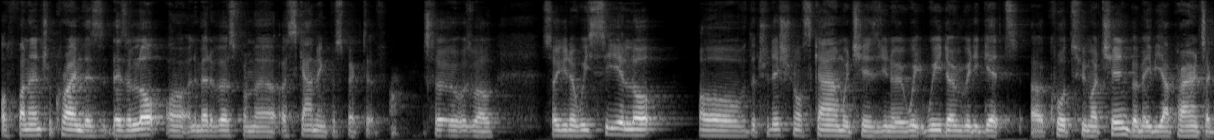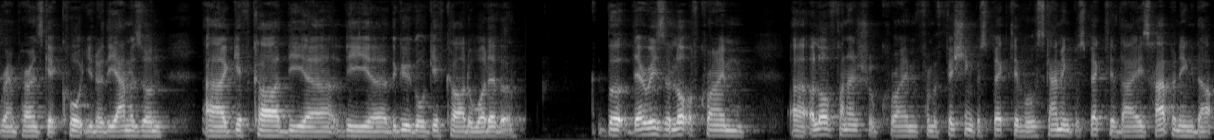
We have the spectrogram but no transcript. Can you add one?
of financial crime, there's there's a lot uh, in the metaverse from a, a scamming perspective. So as well, so you know we see a lot of the traditional scam, which is, you know, we, we don't really get uh, caught too much in, but maybe our parents, our grandparents get caught, you know, the Amazon uh, gift card, the, uh, the, uh, the Google gift card or whatever. But there is a lot of crime uh, a lot of financial crime from a phishing perspective or scamming perspective that is happening that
